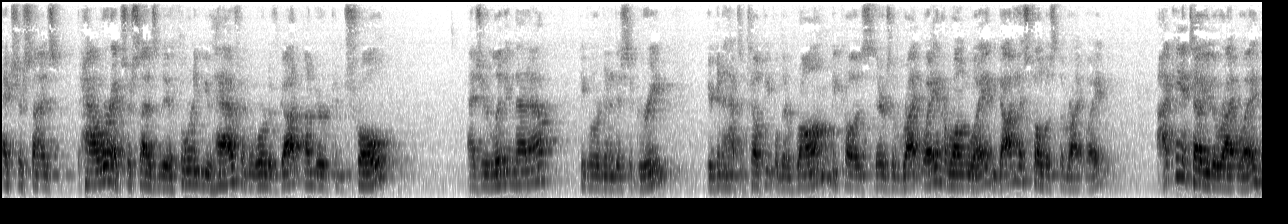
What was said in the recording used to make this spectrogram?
exercise power, exercise the authority you have from the Word of God under control. As you're living that out, people are going to disagree. You're going to have to tell people they're wrong because there's a right way and a wrong way, and God has told us the right way. I can't tell you the right way.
